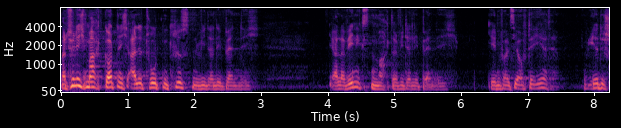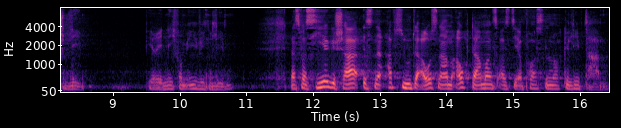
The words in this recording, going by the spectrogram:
Natürlich macht Gott nicht alle toten Christen wieder lebendig. Die allerwenigsten macht er wieder lebendig. Jedenfalls hier auf der Erde, im irdischen Leben. Wir reden nicht vom ewigen Leben. Das, was hier geschah, ist eine absolute Ausnahme, auch damals, als die Apostel noch gelebt haben.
